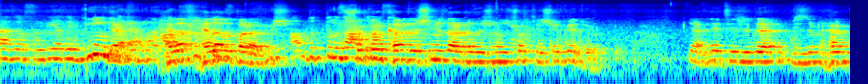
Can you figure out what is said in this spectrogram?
razı olsun diye de bin kere helal, helal paraymış. Tuttuğunuz Şoför aldığınız- kardeşimiz de arkadaşımıza çok teşekkür ediyorum. Yani neticede bizim hem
